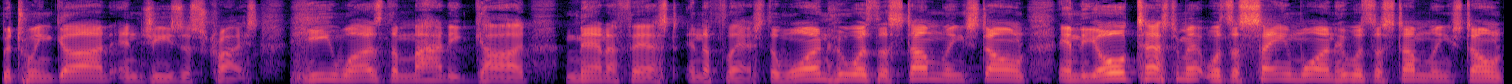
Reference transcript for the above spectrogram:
between God and Jesus Christ. He was the mighty God manifest in the flesh. The one who was the stumbling stone in the Old Testament was the same one who was the stumbling stone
